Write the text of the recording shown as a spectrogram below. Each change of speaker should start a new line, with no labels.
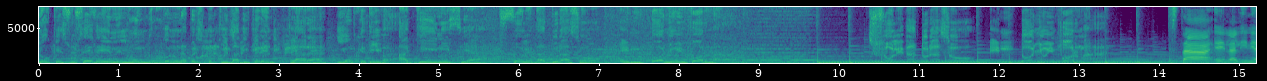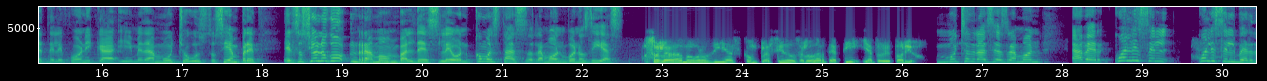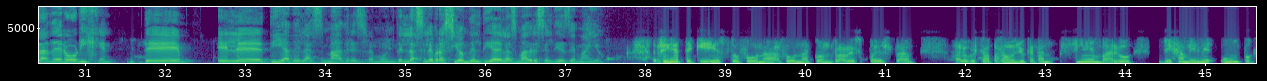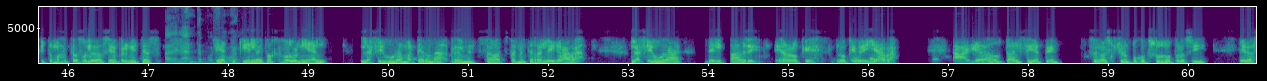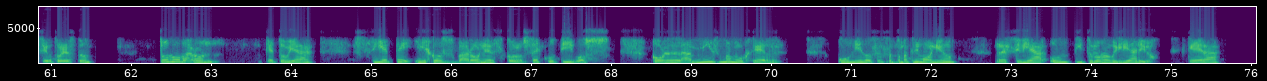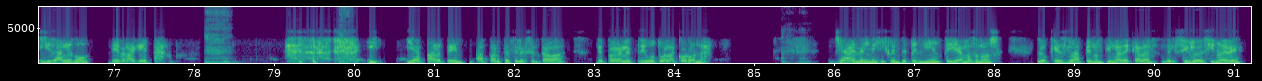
lo que sucede en el mundo con una perspectiva diferente, clara y objetiva. Aquí inicia Soledad Durazo en Toño Informa. Soledad Durazo en Toño Informa.
Está en la línea telefónica y me da mucho gusto siempre el sociólogo Ramón Valdés León. ¿Cómo estás, Ramón? Buenos días.
Soledad, muy buenos días. Complacido saludarte a ti y a tu auditorio.
Muchas gracias, Ramón. A ver, ¿cuál es el, cuál es el verdadero origen de el eh, Día de las Madres, Ramón, de la celebración del Día de las Madres el 10 de mayo?
Fíjate que esto fue una, fue una contrarrespuesta a lo que estaba pasando en Yucatán. Sin embargo, déjame irme un poquito más atrás, Soledad, si me permites.
Adelante, por
Fíjate
favor.
que en la época colonial, la figura materna realmente estaba totalmente relegada. La figura del padre era lo que, lo que brillaba. A grado tal, fíjate, se va a escuchar un poco absurdo, pero sí era cierto esto. Todo varón que tuviera siete hijos varones consecutivos con la misma mujer unidos en santo matrimonio, recibía un título nobiliario, que era Hidalgo de Bragueta. y, y aparte, aparte se le sentaba de pagarle tributo a la corona.
Ajá.
Ya en el México independiente, ya más o menos lo que es la penúltima década del siglo XIX,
